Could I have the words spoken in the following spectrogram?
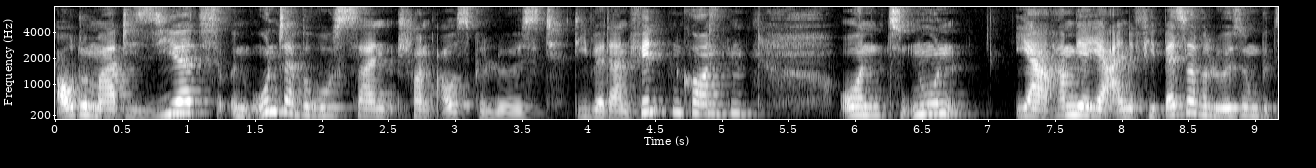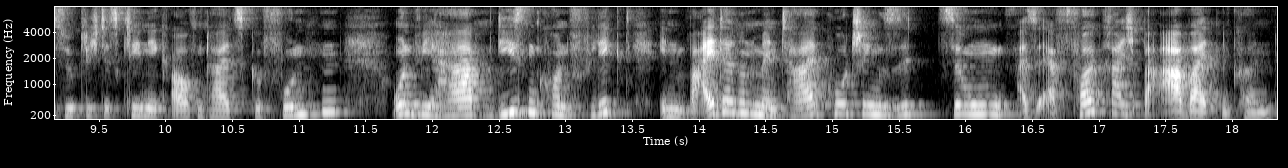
automatisiert im Unterbewusstsein schon ausgelöst, die wir dann finden konnten. Und nun ja, haben wir ja eine viel bessere Lösung bezüglich des Klinikaufenthalts gefunden und wir haben diesen Konflikt in weiteren Mentalcoaching-Sitzungen also erfolgreich bearbeiten können.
